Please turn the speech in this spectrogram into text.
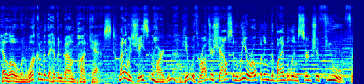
Hello, and welcome to the Heaven Bound Podcast. My name is Jason Hardin. I'm here with Roger Shouse, and we are opening the Bible in search of fuel for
